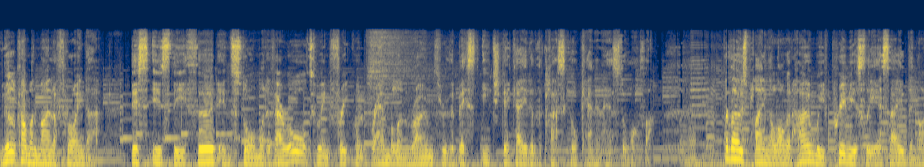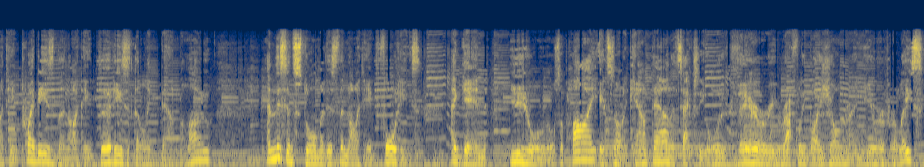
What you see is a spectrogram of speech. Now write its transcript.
Willkommen meine Freunde. This is the third instalment of our all too infrequent ramble and roam through the best each decade of the classical canon has to offer. For those playing along at home, we've previously essayed the 1920s, the 1930s, at the link down below, and this instalment is the 1940s. Again, usual rules apply, it's not a countdown, it's actually ordered very roughly by genre and year of release,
